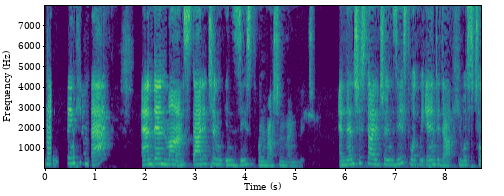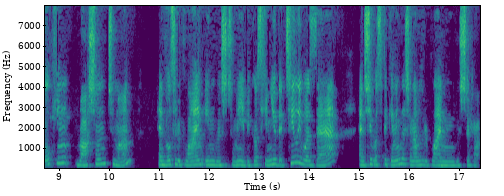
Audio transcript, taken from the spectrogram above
tried to bring him back. And then mom started to insist on Russian language. And then she started to insist what we ended up, he was talking Russian to mom and was replying English to me because he knew that Tilly was there and she was speaking English and I was replying English to her.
